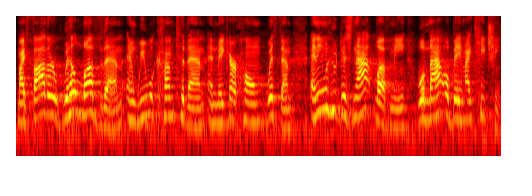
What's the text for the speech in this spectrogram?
My Father will love them, and we will come to them and make our home with them. Anyone who does not love me will not obey my teaching.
